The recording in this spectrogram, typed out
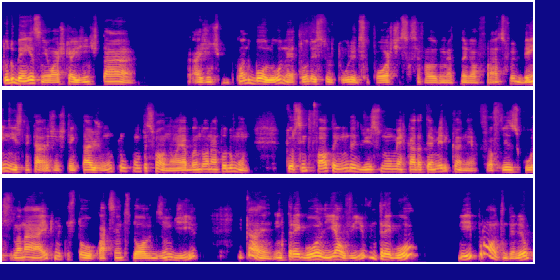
tudo bem, assim, eu acho que a gente está a gente, quando bolou, né, toda a estrutura de suporte, isso que você falou do método Legal Fácil, foi bem nisso, né, cara? A gente tem que estar tá junto com o pessoal, não é abandonar todo mundo. Porque eu sinto falta ainda disso no mercado até americano, né? Eu fiz cursos lá na AIA que me custou 400 dólares um dia, e, cara, entregou ali ao vivo, entregou, e pronto, entendeu?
